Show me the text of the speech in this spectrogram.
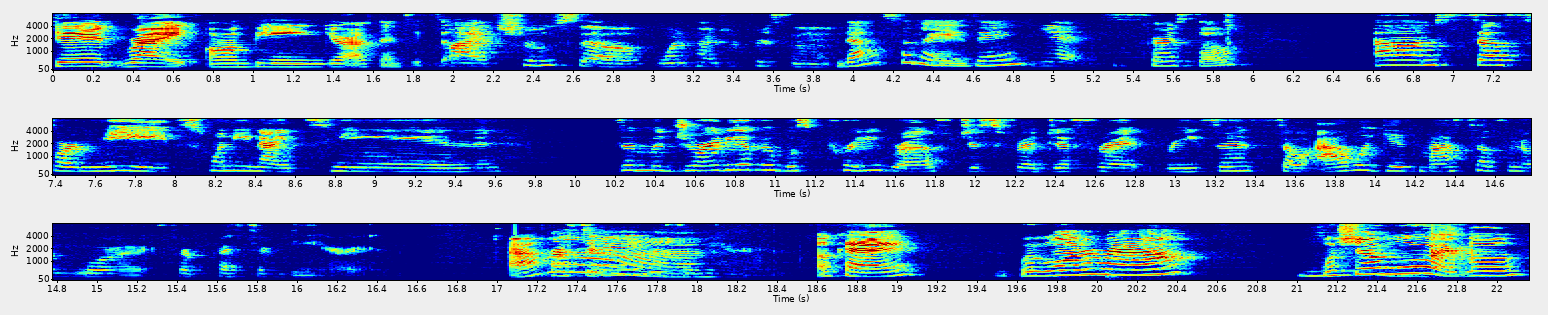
dead right on being your authentic self. My true self, 100%. That's amazing, Yes. Crystal. Um, so for me, 2019, the majority of it was pretty rough, just for different reasons. So I would give myself an award for perseverance. Ah, Perseverance. okay. We're going around. What's your award, boo?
